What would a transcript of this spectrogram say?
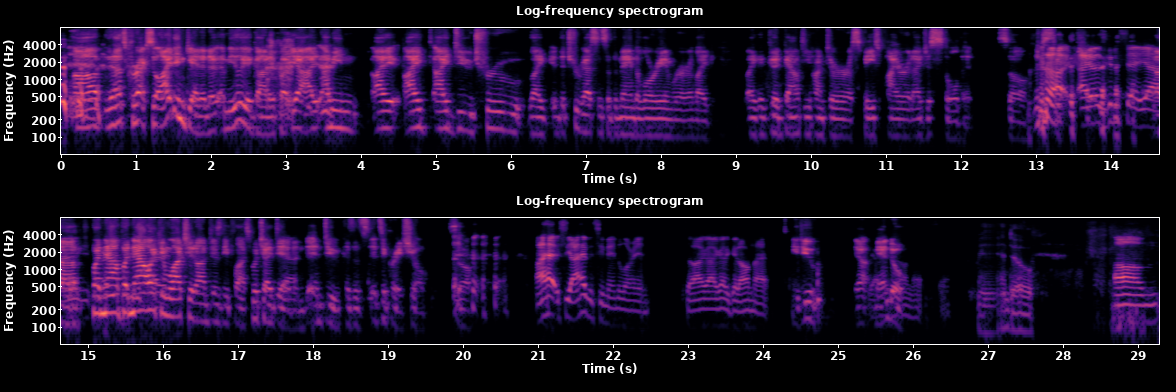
uh, that's correct. So I didn't get it. Amelia got it, but yeah, I, I mean, I, I, I do true like the true essence of the Mandalorian, where like, like a good bounty hunter or a space pirate. I just stole it. So, I, I was gonna say yeah. uh, but now, but now I can watch it on Disney Plus, which I did Yeah. and, and do because it's it's a great show. So I have see. I haven't seen Mandalorian, so I, I got to get on that. you do, yeah, Yeah, Mando. on that, so. Mando. Um.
